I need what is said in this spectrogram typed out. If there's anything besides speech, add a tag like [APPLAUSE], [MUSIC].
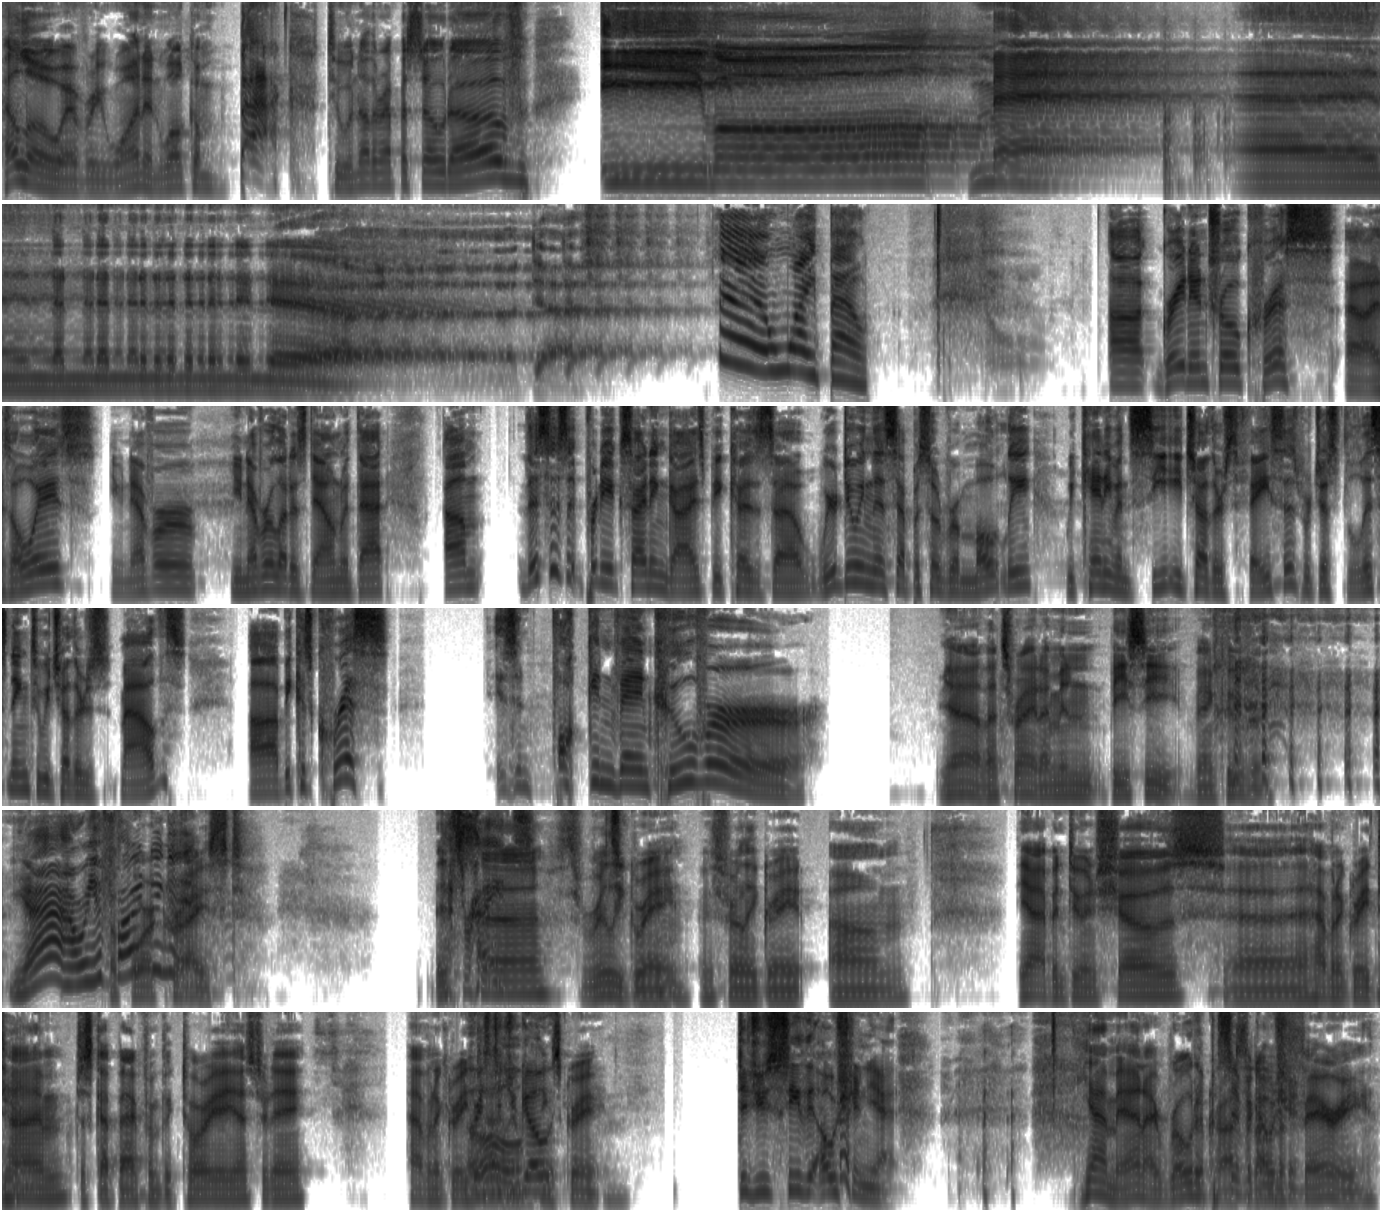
Hello, everyone, and welcome back to another episode of Evil Man. Eh, wipeout. Uh, great intro, Chris. Uh, as always, you never you never let us down with that. Um, this is pretty exciting, guys, because uh, we're doing this episode remotely. We can't even see each other's faces. We're just listening to each other's mouths. Uh, because Chris is in fucking Vancouver. Yeah, that's right. I'm in BC, Vancouver, [LAUGHS] Yeah, how are you before finding it? Christ. That's It's, right. uh, it's really great. hmm. It's really great. Um, yeah, I've been doing shows, uh, having a great Yeah. time. Just got back from Victoria yesterday. Having a great Chris, time. did you go- Everything's great. Did you see the ocean yet? [LAUGHS] Yeah, man. I rode The across Pacific it on the ferry.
